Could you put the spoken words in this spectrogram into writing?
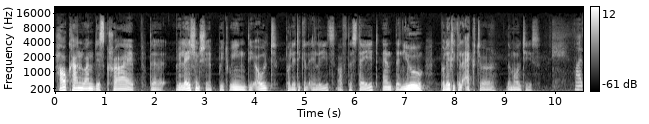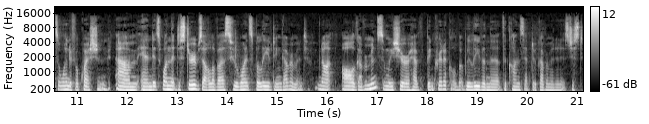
How can one describe the relationship between the old political elites of the state and the new political actor, the multis? Well, it's a wonderful question. Um, and it's one that disturbs all of us who once believed in government. Not all governments, and we sure have been critical, but we believe in the, the concept of government. And it's just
